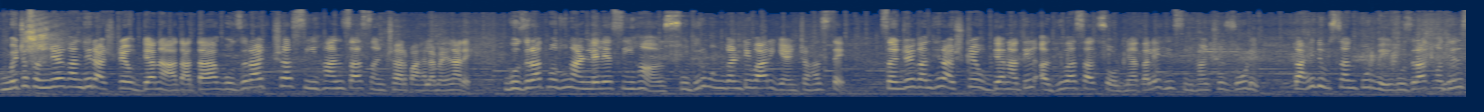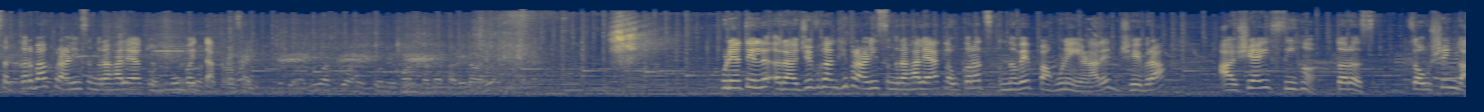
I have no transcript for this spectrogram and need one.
मुंबईच्या संजय गांधी राष्ट्रीय उद्यानात आता गुजरातच्या सिंहांचा संचार पाहायला मिळणार आहे. गुजरातमधून आणलेले सिंह सुधीर मुनगंटीवार यांच्या हस्ते संजय गांधी राष्ट्रीय उद्यानातील अधिवासात सोडण्यात आले. ही सिंहाची जोडी काही दिवसांपूर्वी गुजरातमधील सक्करबाग प्राणी संग्रहालयातून मुंबईत दाखल झाली. पुण्यातील राजीव गांधी प्राणी संग्रहालयात लवकरच नवे पाहुणे येणार आहेत. झेब्रा आशियाई सिंह तरस चौशिंगा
